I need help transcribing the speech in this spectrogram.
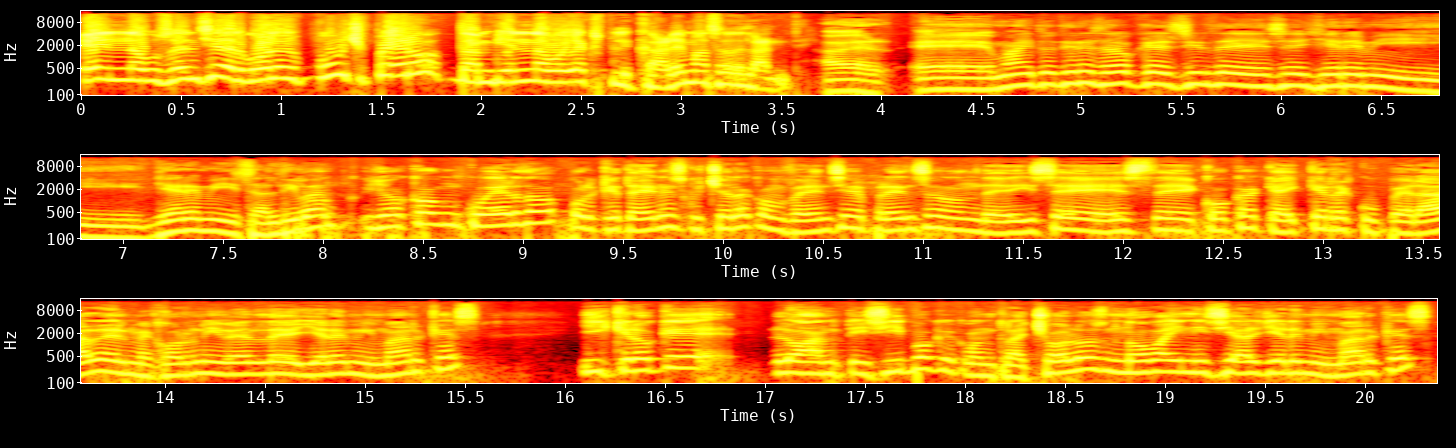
En la ausencia del gol del Puch, pero también la voy a explicar eh, más adelante. A ver, eh, Mike, ¿tú tienes algo que decir de ese Jeremy, Jeremy Saldívar? Yo, yo concuerdo porque también escuché la conferencia de prensa donde dice este Coca que hay que recuperar el mejor nivel de Jeremy Márquez y creo que lo anticipo que contra Cholos no va a iniciar Jeremy Márquez,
